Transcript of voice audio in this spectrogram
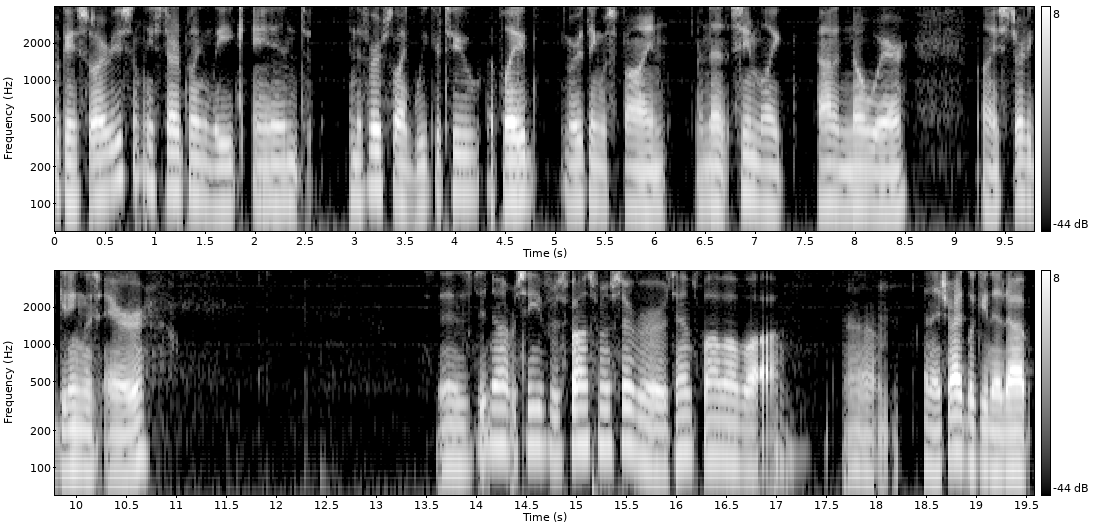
Okay, so I recently started playing League, and in the first like week or two I played, everything was fine, and then it seemed like out of nowhere, I started getting this error. It says did not receive response from server. Attempts blah blah blah. Um, and I tried looking it up,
